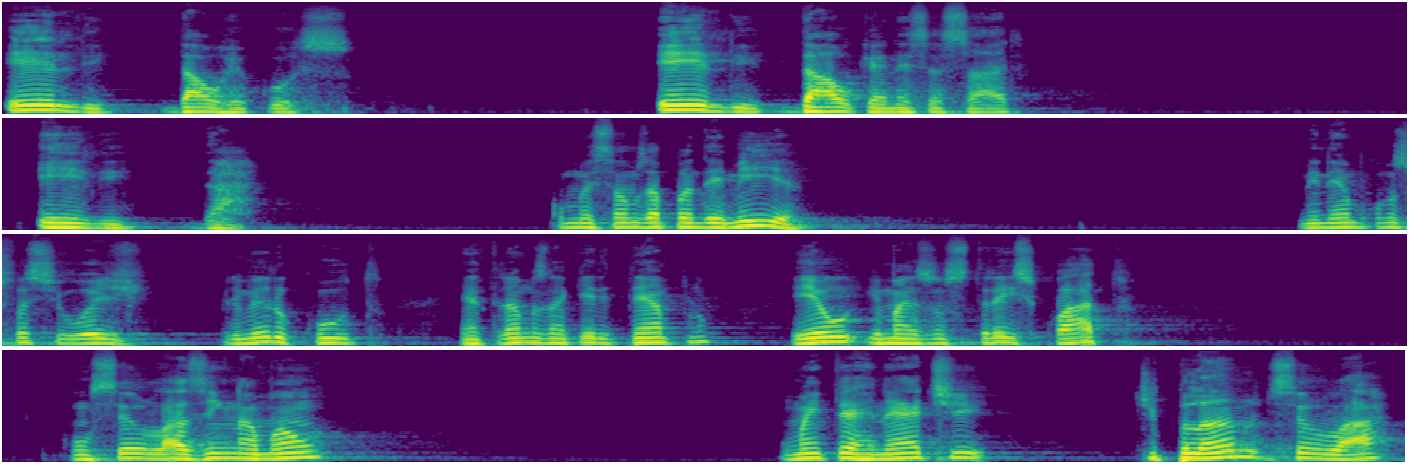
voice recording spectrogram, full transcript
Ele dá o recurso. Ele dá o que é necessário. Ele dá. Começamos a pandemia. Me lembro como se fosse hoje. Primeiro culto. Entramos naquele templo, eu e mais uns três, quatro, com um celularzinho na mão, uma internet de plano de celular,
